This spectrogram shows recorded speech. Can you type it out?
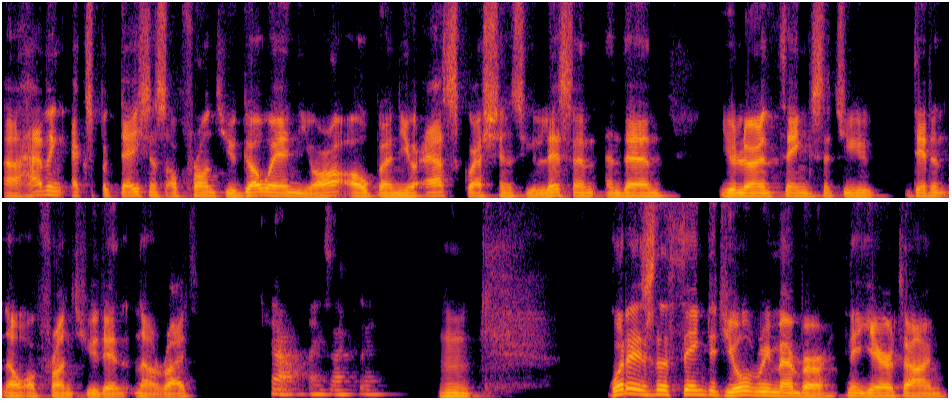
uh, having expectations up front, you go in, you are open, you ask questions, you listen, and then you learn things that you didn't know up front, you didn't know, right? Yeah, exactly. Hmm. What is the thing that you'll remember in a year time?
